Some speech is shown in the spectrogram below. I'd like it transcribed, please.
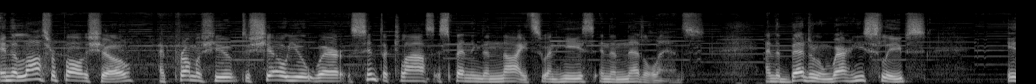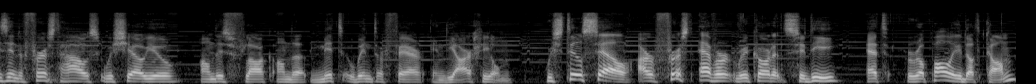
In the last Rapalje show, I promised you to show you where Sinterklaas is spending the nights when he is in the Netherlands. And the bedroom where he sleeps is in the first house we show you on this vlog on the Midwinter Fair in the Archeon. We still sell our first ever recorded CD at rapalje.com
